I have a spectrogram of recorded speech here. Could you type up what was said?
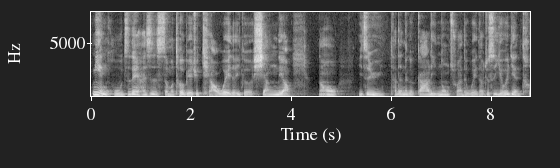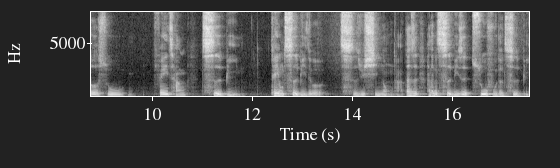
面糊之类，还是什么特别去调味的一个香料，然后以至于它的那个咖喱弄出来的味道，就是有一点特殊，非常刺鼻，可以用刺鼻这个词去形容它。但是它那个刺鼻是舒服的刺鼻，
